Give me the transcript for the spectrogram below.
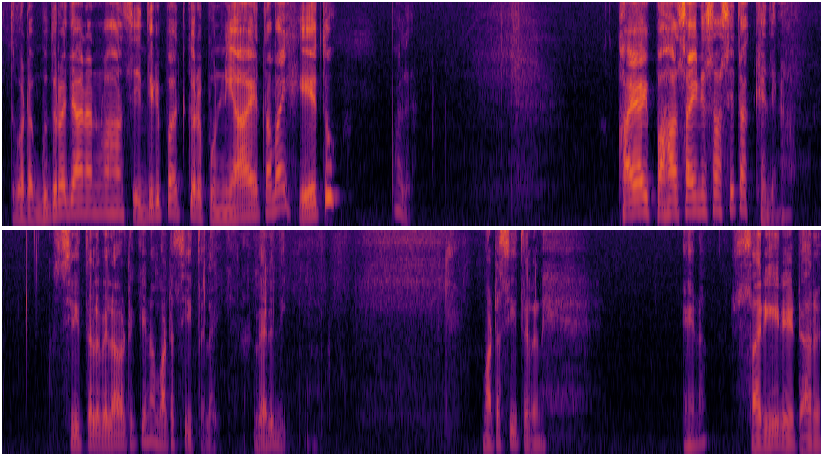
එතකොට බුදුරජාණන් වහන්සේ ඉදිරිපත් කරපු න්‍යාය තමයි හේතුඵල. කයයි පහසයි නිසා සිතක් හැදෙනවා. සීතල වෙලාවට කියන මට සීතලයි. වැරදි. මට සීතල නැහැ. එහෙනම් ශරීරයට අර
